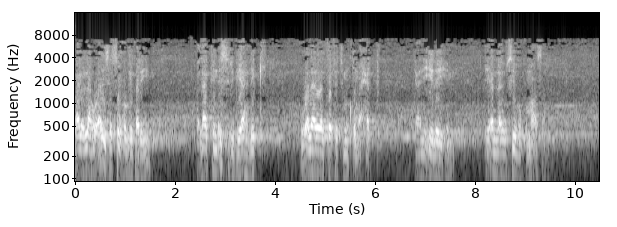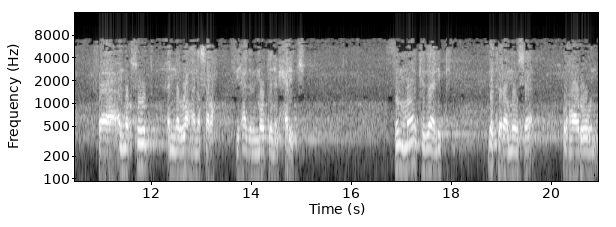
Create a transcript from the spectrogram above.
قال له أليس الصبح بقريب؟ ولكن اسر بأهلك ولا يلتفت منكم أحد. يعني إليهم لئلا يصيبكم ما أصاب فالمقصود أن الله نصره في هذا الموطن الحرج. ثم كذلك ذكر موسى وهارون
